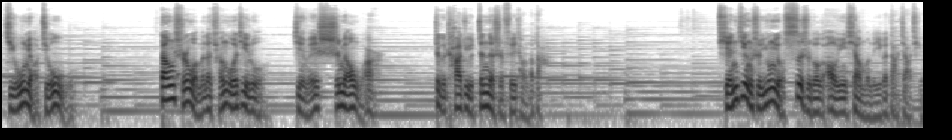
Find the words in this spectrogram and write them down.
九秒九五，当时我们的全国纪录仅为十秒五二，这个差距真的是非常的大。田径是拥有四十多个奥运项目的一个大家庭，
